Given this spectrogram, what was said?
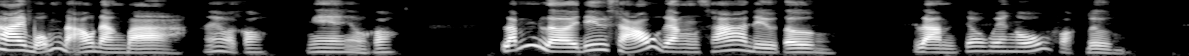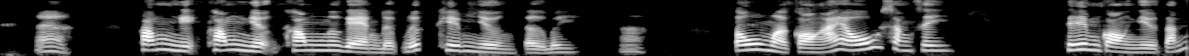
thai bổn đạo đàn bà. Nghe bà con? Nghe nha bà con. Lắm lời điêu xảo gần xa điều tường làm cho quen ố phật đường. Ha. không không nhượng không gàn được đức khiêm nhường từ bi. Ha. tu mà còn ái ố sân si thêm còn nhiều tánh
